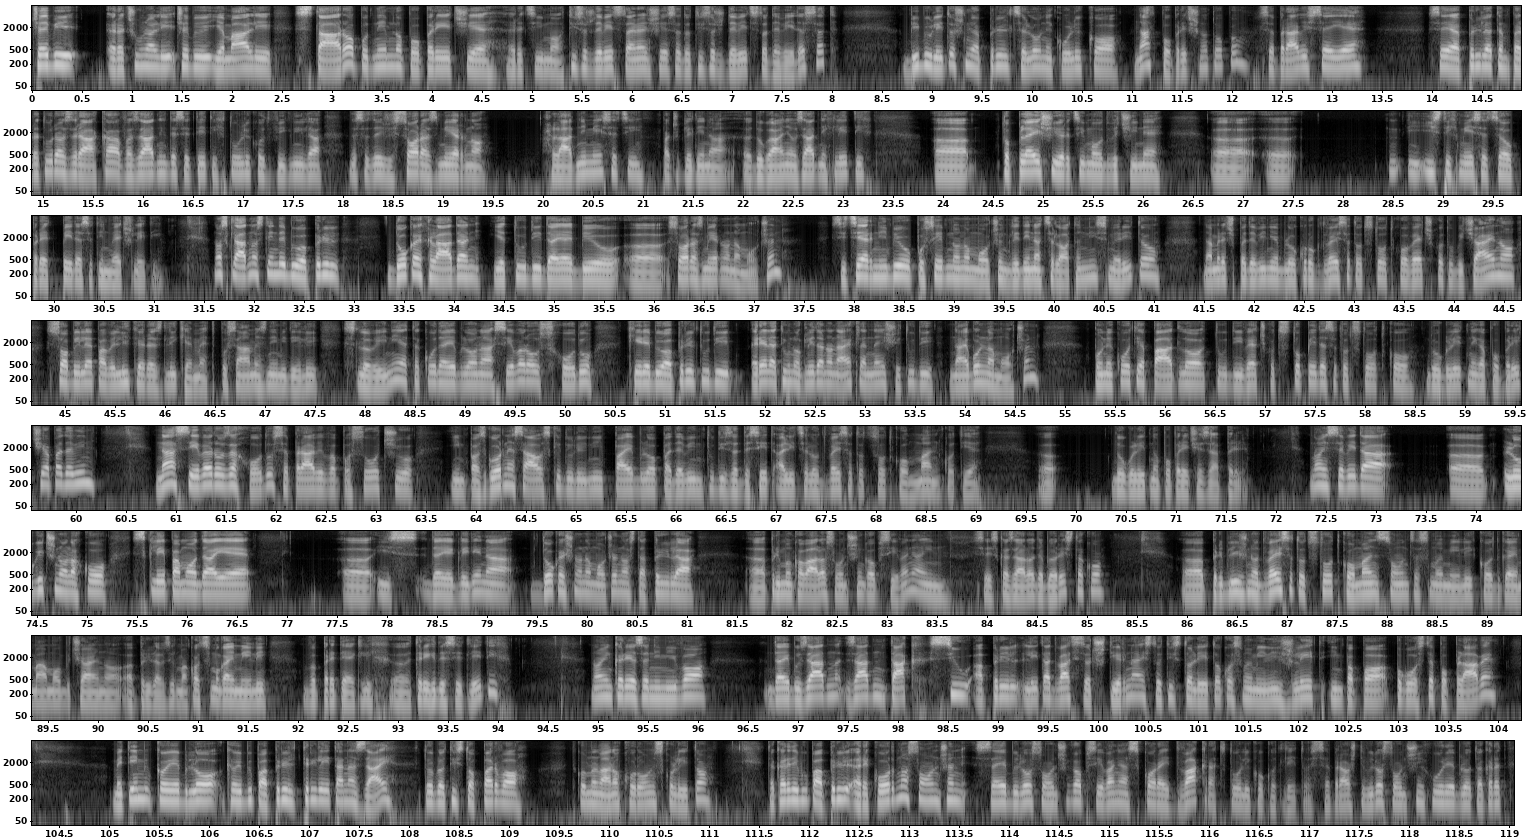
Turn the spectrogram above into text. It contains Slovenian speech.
Če bi računali, če bi jemali staro podnebno povprečje, recimo 1961 do 1990, bi bil letošnji april celo nekoliko nadpovprečno topel, se pravi, se je, se je aprila temperatura zraka v zadnjih desetletjih toliko dvignila, da so zdaj že sorazmerno hladni meseci, pač glede na eh, dogajanje v zadnjih letih, uh, toplejši, recimo od večine. Uh, uh, istih mesecev pred 50 in več leti. No, skladno s tem, da je bil april dokaj hladen, je tudi, da je bil uh, sorazmerno namočen. Sicer ni bil posebno namočen, glede na celoten niz meritev, namreč padavin je bilo okrog 20 odstotkov več kot običajno, so bile pa velike razlike med posameznimi deli Slovenije, tako da je bilo na severovzhodu, kjer je bil april tudi relativno gledano najhladnejši, tudi najbolj namočen. Ponekod je padlo tudi več kot 150 odstotkov dolgoletnega povprečja padavin, na severozahodu, se pravi v Posočju in pa zgornje Savski dolini, pa je bilo padavin tudi za 10 ali celo 20 odstotkov manj kot je uh, dolgoletno povprečje za april. No, in seveda uh, logično lahko sklepamo, da je, uh, iz, da je glede na dokajšno namočenost aprila. Eh, primankovalo sončnega obsevanja in se je izkazalo, da je bilo res tako. Uh, približno 20 odstotkov manj sonca smo imeli, kot ga imamo običajno aprila, oziroma kot smo ga imeli v preteklih uh, treh desetletjih. No, in kar je zanimivo, da je bil zadnji zadn tak siv april leta 2014, to tisto leto, ko smo imeli žled in pa po, pogoste poplave. Medtem ko, ko je bil pa april tri leta nazaj, to je bilo tisto prvo, tako imenovano koronsko leto, Takrat je bil pa april rekordno sončen, saj je bilo sončnega obsevanja skoraj dvakrat toliko kot letos. Se pravi, število sončnih ur je bilo takrat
